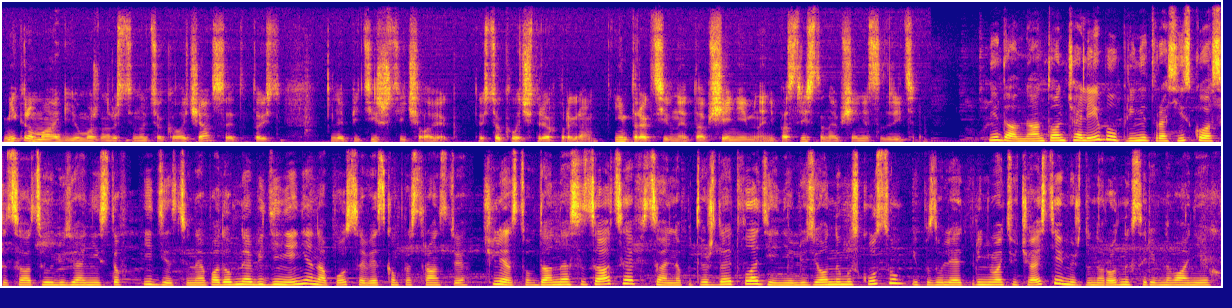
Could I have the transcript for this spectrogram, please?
Микромагию можно растянуть около часа, это то есть для 5-6 человек, то есть около 4 программ. Интерактивное – это общение, именно непосредственное общение со зрителем. Недавно Антон Чалей был принят в Российскую ассоциацию иллюзионистов, единственное подобное объединение на постсоветском пространстве. Членство в данной ассоциации официально подтверждает владение иллюзионным искусством и позволяет принимать участие в международных соревнованиях.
